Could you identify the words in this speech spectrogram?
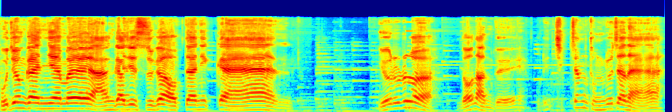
고정관념을 안 가질 수가 없다니까. 요루루, 넌 안 돼. 우린 직장 동료잖아.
